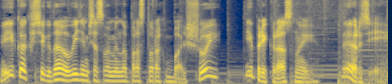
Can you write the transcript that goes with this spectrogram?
И, как всегда, увидимся с вами на просторах большой и прекрасной версии.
